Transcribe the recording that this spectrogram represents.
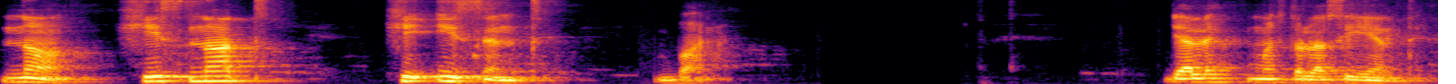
No, he's not, he isn't. Bueno. Ya les muestro la siguiente.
